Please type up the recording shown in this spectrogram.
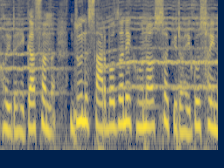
भइरहेका छन्। जुन सार्वजनिक हुन सकिरहेको छैन।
